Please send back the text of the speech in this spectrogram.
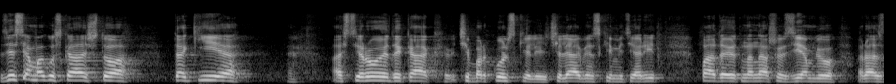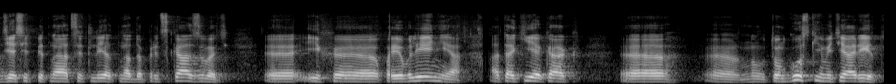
Здесь я могу сказать, что такие Астероиды, как Чебаркульский или Челябинский метеорит, падают на нашу Землю раз в 10-15 лет. Надо предсказывать э, их э, появление. А такие, как э, ну, Тунгусский метеорит,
